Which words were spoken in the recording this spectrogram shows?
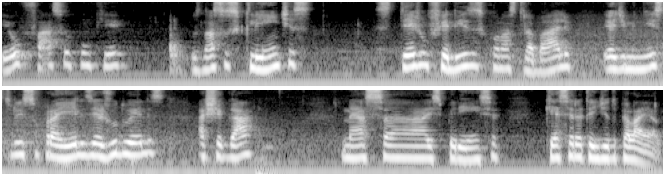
eu faço com que os nossos clientes estejam felizes com o nosso trabalho e administro isso para eles e ajudo eles a chegar nessa experiência que é ser atendido pela ela.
